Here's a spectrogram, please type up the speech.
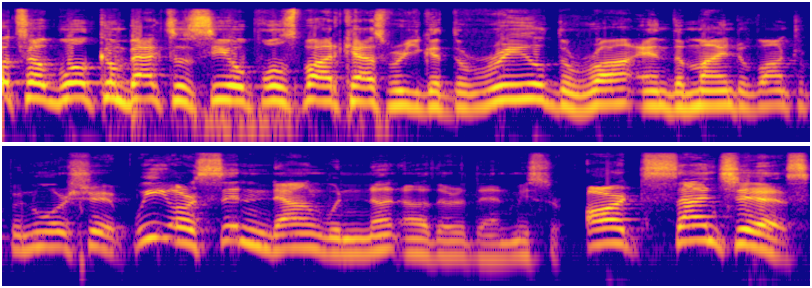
what's up? Welcome back to the CEO Pulse podcast, where you get the real, the raw, and the mind of entrepreneurship. We are sitting down with none other than Mr. Art Sanchez,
